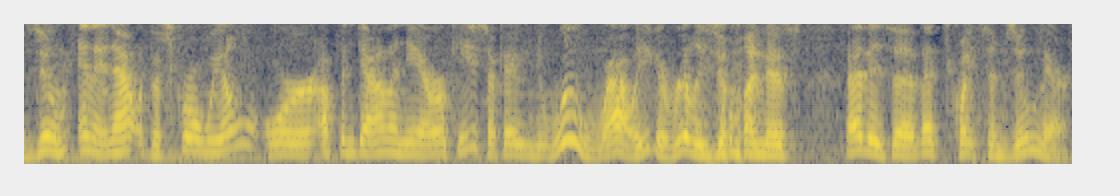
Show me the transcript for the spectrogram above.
Zoom in and out with the scroll wheel or up and down on the arrow keys. Okay, woo, wow, you can really zoom on this. That is, uh, that's quite some zoom there.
